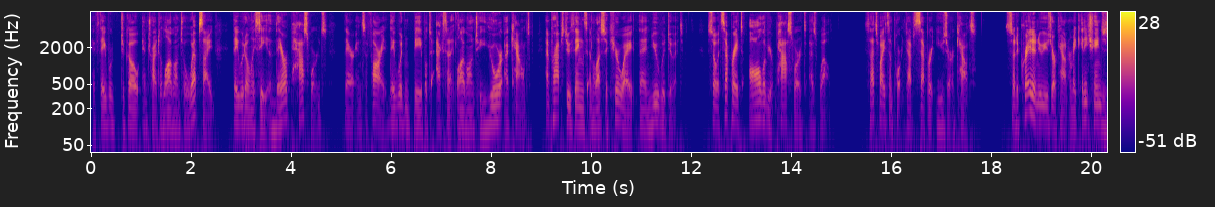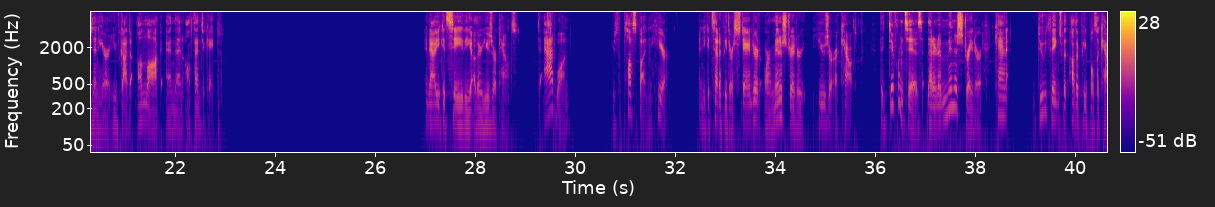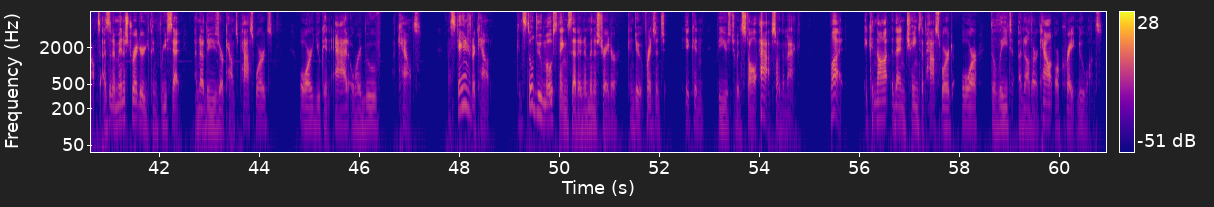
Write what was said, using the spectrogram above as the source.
If they were to go and try to log onto a website, they would only see their passwords there in Safari. They wouldn't be able to accidentally log on to your account and perhaps do things in a less secure way than you would do it. So it separates all of your passwords as well. So that's why it's important to have separate user accounts. So to create a new user account or make any changes in here, you've got to unlock and then authenticate. And now you can see the other user accounts. To add one, use the plus button here. And you can set up either a standard or administrator user account. The difference is that an administrator can do things with other people's accounts. As an administrator you can reset another user account's passwords or you can add or remove accounts. A standard account can still do most things that an administrator can do. For instance, it can be used to install apps on the Mac. But it cannot then change the password or delete another account or create new ones.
